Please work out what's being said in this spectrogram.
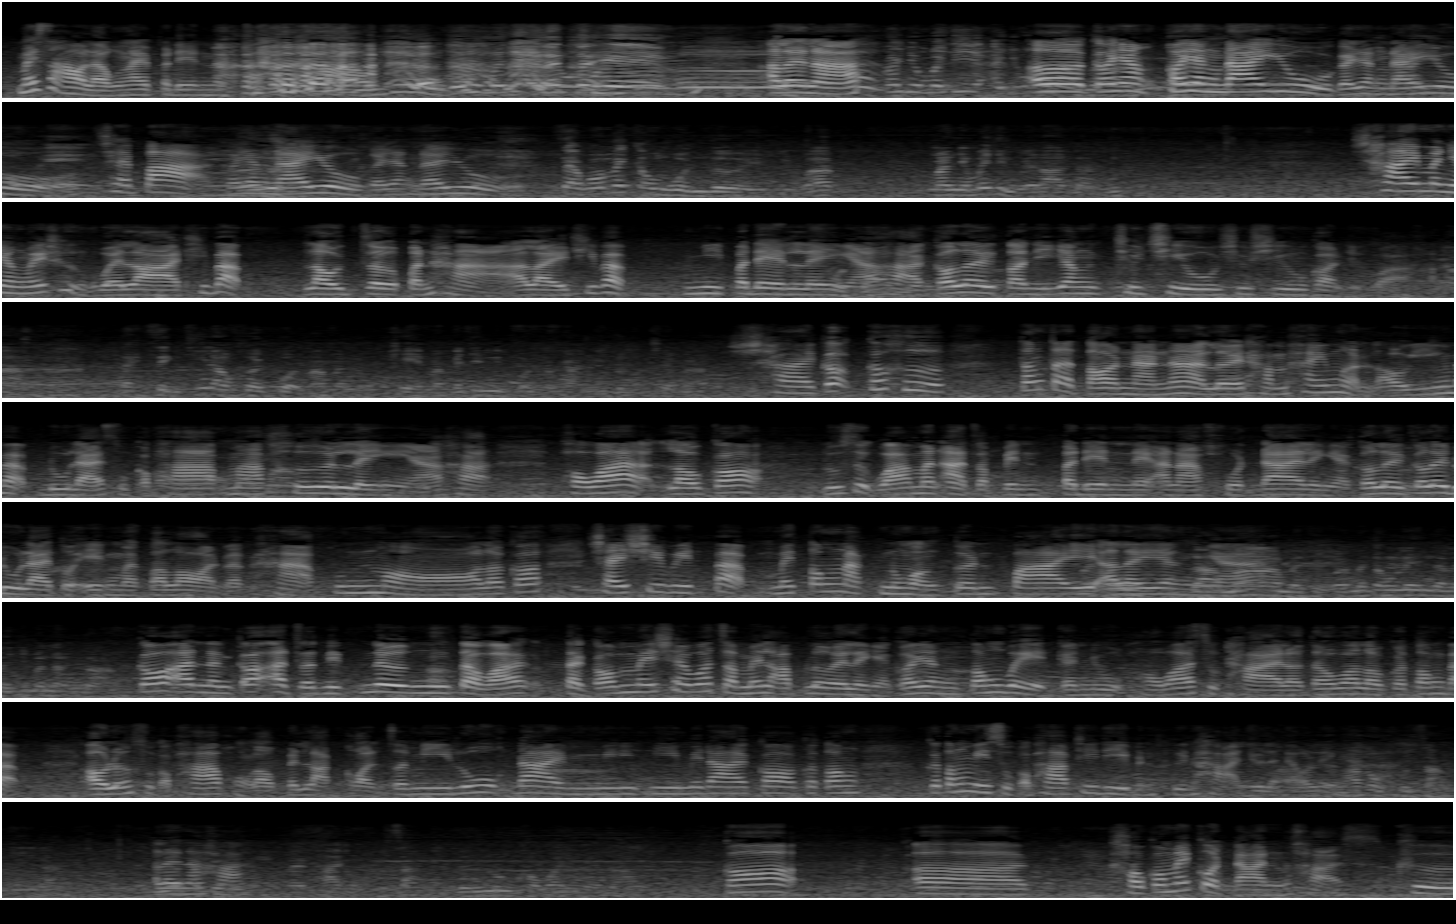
ไม่สาวแล้วไงประเด็นน่ะสาวอยู่ก็ยังไม่ได้เล่นตัวเองอะไรนะ ก็ยังไม่ได้อายุเออ ก็ยังก็ยังได้อยู่ก็ยังได้อยู่ ใช่ป่ะ ก็ยังได้อยู่ก็ยังได้อยู่ แสดงว่าไม่กังวลเลยหรือว่ามันยังไม่ถึงเวลานั้น ใช่มันยังไม่ถึงเวลาที่แบบเราเจอปัญหาอะไรที่แบบ มีประเด็นอะไรอย่างเงี้ยค่ะ ก็เลยตอนนี้ยังชิวๆชิวๆก่อนดีกว่าค่ะอ่าแต่สิ่งที่เราเคยปวดมามันโอเค มันไม่ได้มีผลต่อการมีลูกใช่ไหม ใช่ก็ก็คือตั้งแต่ตอนนั้นน่ะเลยทำให้เหมือนเรายิ่งแบบดูแลสุขภาพมากขึ้นอะไรอย่างเงี้ยค่ะ เพราะว่าเราก็ รู้สึกว่ามันอาจจะเป็นประเด็นในอนาคตได้อะไรเงี้ยก็เลยก็เลยดูแลตัวเองมาตลอดแบบหาคุณหมอ แล้วก็ใช้ชีวิตแบบไม่ต้องหนักหน่วงเกินไปอะไรอย่างเงี้ย ดราม่าหมายถึงว่าไม่ต้องเล่นอะไรที่มันหนักก็อันนั้นก็อาจจะนิดนึงแต่ว่าแต่ก็ไม่ใช่ว่าจะไม่รับเลยอะไรเงี้ยก็ยังต้องเวทกันอยู่ เพราะว่าสุดท้ายแล้วแต่ว่าเราก็ต้องแบบเอาเรื่องสุขภาพของเราเป็นหลักก่อนจะมีลูกได้มีมีไม่ได้ก็ก็ต้องก็ต้องมีสุขภาพที่ดีเป็นพื้นฐานอยู่แล้วอะไรๆในเงี้พาร์ยทของค่ะ คุณสามีล่ะอะไรนะคะ ในพาร์ทของคุณสามีเรื่องลูกเขาว่ายังไงบ้าง ก็ เออเขาก็ไม่กดดันค่ะ คือ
